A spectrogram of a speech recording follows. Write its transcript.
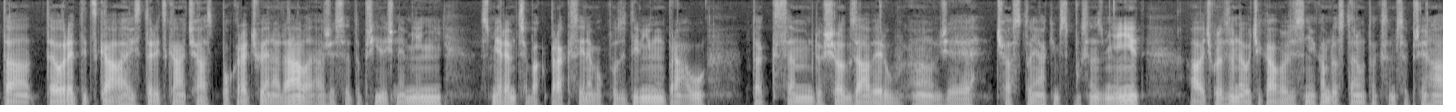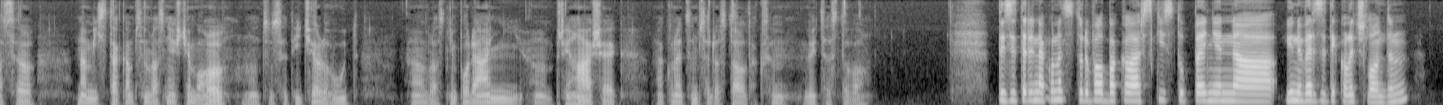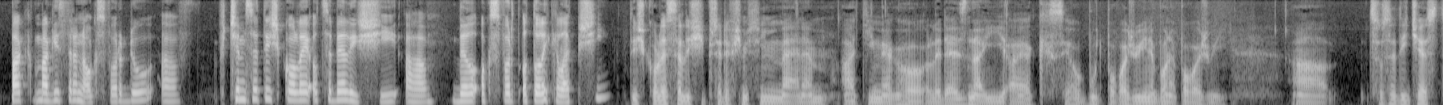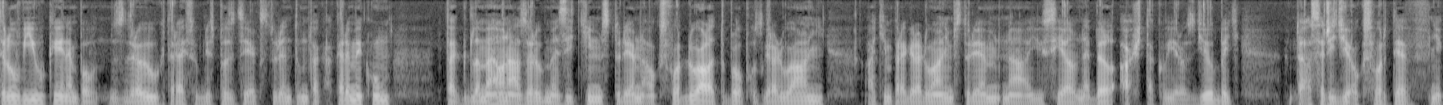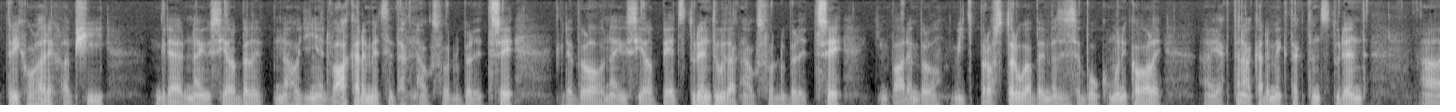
ta teoretická a historická část pokračuje nadále a že se to příliš nemění směrem třeba k praxi nebo k pozitivnímu právu, tak jsem došel k závěru, že je čas to nějakým způsobem změnit. A ačkoliv jsem neočekával, že se někam dostanu, tak jsem se přihlásil na místa, kam jsem vlastně ještě mohl, co se týče lhůt vlastně podání přihlášek. Nakonec jsem se dostal, tak jsem vycestoval. Ty jsi tedy nakonec studoval bakalářský stupeň na University College London, pak magistra na Oxfordu. V čem se ty školy od sebe liší a byl Oxford o tolik lepší? Ty školy se liší především svým jménem a tím, jak ho lidé znají a jak si ho buď považují nebo nepovažují. A co se týče stylu výuky nebo zdrojů, které jsou k dispozici jak studentům, tak akademikům, tak dle mého názoru mezi tím studiem na Oxfordu, ale to bylo postgraduální, a tím pregraduálním studiem na UCL nebyl až takový rozdíl, byť dá se říct, že Oxford je v některých ohledech lepší, kde na UCL byli na hodině dva akademici, tak na Oxfordu byli tři, kde bylo na UCL pět studentů, tak na Oxfordu byli tři, tím pádem bylo víc prostoru, aby mezi sebou komunikovali jak ten akademik, tak ten student.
